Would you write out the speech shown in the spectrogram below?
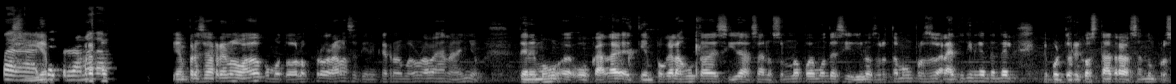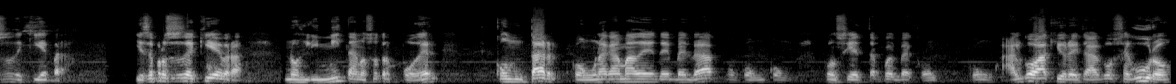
para Siempre. el programa de siempre se ha renovado, como todos los programas se tienen que renovar una vez al año. Tenemos, eh, o cada el tiempo que la Junta decida, o sea, nosotros no podemos decidir, nosotros estamos en un proceso, la gente tiene que entender que Puerto Rico está atravesando un proceso de quiebra. Y ese proceso de quiebra nos limita a nosotros poder contar con una gama de, de verdad, con, con, con cierta, pues, con, con algo accurate, algo seguro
